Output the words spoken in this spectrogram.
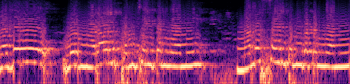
మెదడులో నరాలు పనిచేయటం కానీ మనశ్శాంతి ఇవ్వటం కానీ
